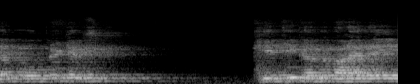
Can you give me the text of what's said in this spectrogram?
ਤਾਂ ਕੋਆਪਰੇਟਿਵਸ ਖੇਤੀ ਕਰਨ ਵਾਲਿਆਂ ਲਈ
